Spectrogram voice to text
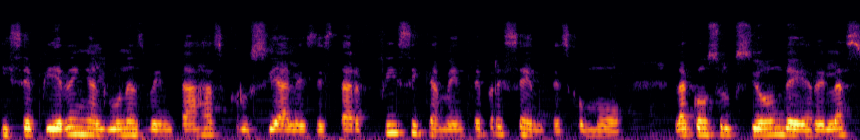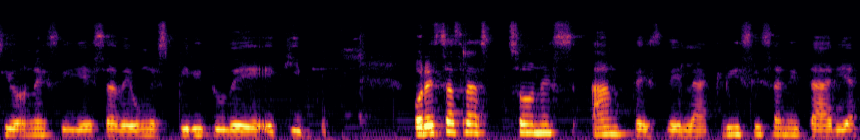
y se pierden algunas ventajas cruciales de estar físicamente presentes como la construcción de relaciones y esa de un espíritu de equipo. Por estas razones, antes de la crisis sanitaria,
